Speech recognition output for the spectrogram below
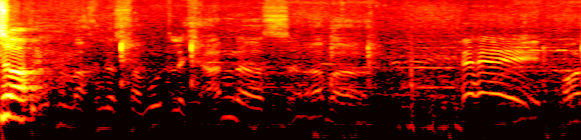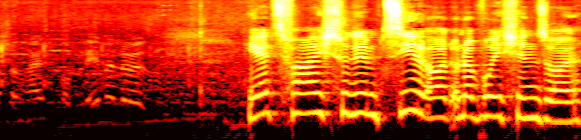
So. Jetzt fahre ich zu dem Zielort oder wo ich hin soll.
